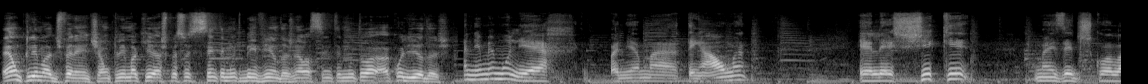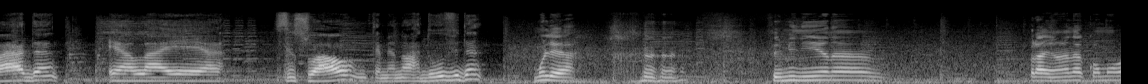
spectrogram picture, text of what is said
É um clima diferente, é um clima que as pessoas se sentem muito bem-vindas, né? elas se sentem muito acolhidas. Ipanema é mulher, Ipanema tem alma, ela é chique, mas é descolada. Ela é sensual, não tem a menor dúvida. Mulher. Feminina, praiana como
